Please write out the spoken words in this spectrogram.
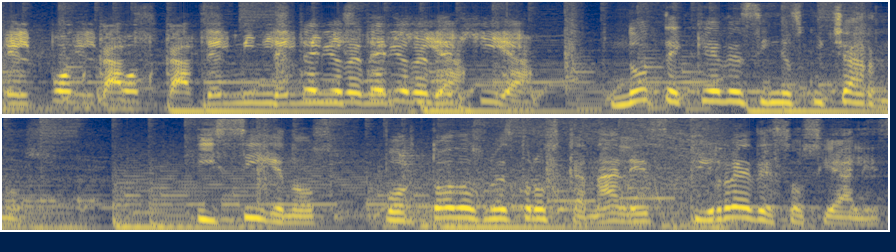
el podcast, del Ministerio, de, Energía. No te quedes sin escucharnos y síguenos por todos nuestros canales y redes sociales.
